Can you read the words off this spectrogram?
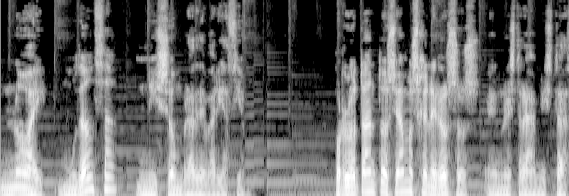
no hay mudanza ni sombra de variación. Por lo tanto, seamos generosos en nuestra amistad.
